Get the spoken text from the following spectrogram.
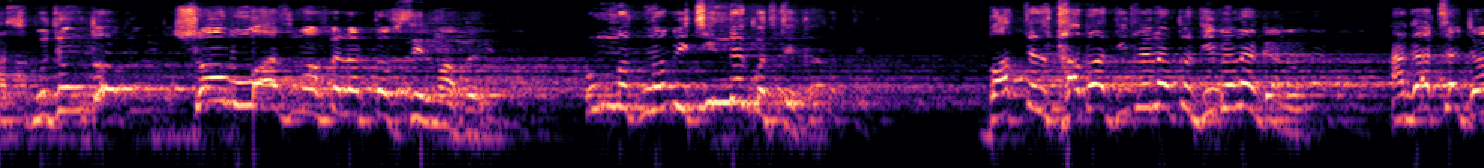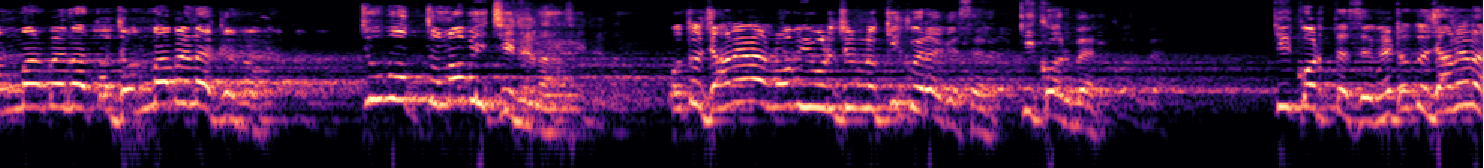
আজ পর্যন্ত সব ওয়াজ মাহফেল আর তফসির মাহফেল। উম্মত নবী চিন্তা করতে বাতিল থাবা দিবে না তো দিবে না কেন? আগাছা জন্মাবে না তো জন্মাবে না কেন? যুবক তো নবী চিনে না। ও তো জানে না নবী ওর জন্য কি করে গেছেন, কি করবেন, কি করতেছেন, এটা তো জানে না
